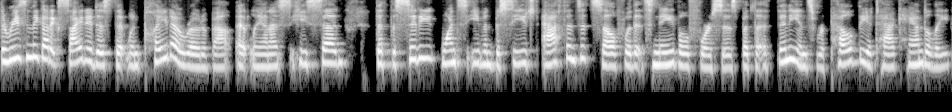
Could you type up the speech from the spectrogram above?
the reason they got excited is that when Plato wrote about Atlantis, he said that the city once even besieged Athens itself with its naval forces, but the Athenians repelled the attack handily.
